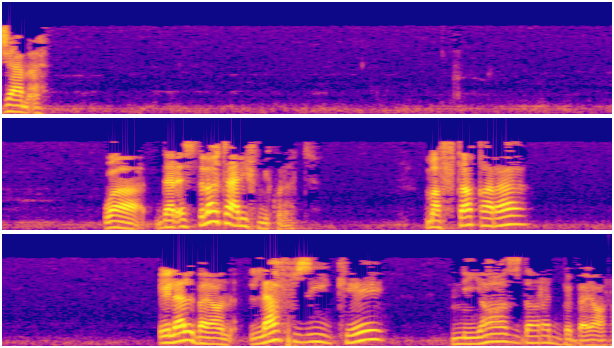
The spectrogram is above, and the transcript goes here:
جمعه و در اصطلاح تعریف می کند مفتقر الى البیان لفظی که نیاز دارد به بیان.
